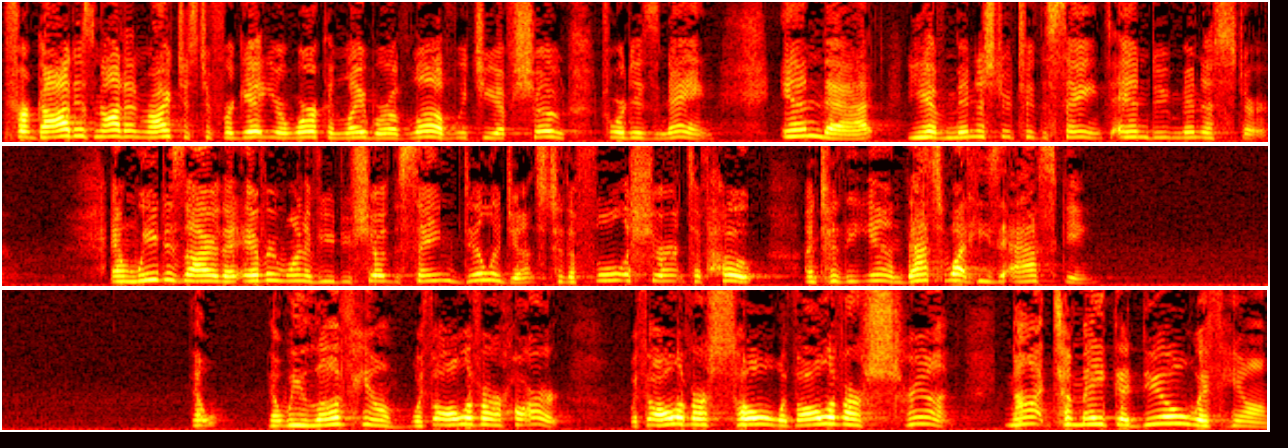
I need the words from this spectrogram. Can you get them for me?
For God is not unrighteous to forget your work and labor of love, which you have showed toward his name, in that you have ministered to the saints and do minister. And we desire that every one of you do show the same diligence to the full assurance of hope unto the end. That's what he's asking that, that we love Him with all of our heart, with all of our soul, with all of our strength, not to make a deal with Him,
